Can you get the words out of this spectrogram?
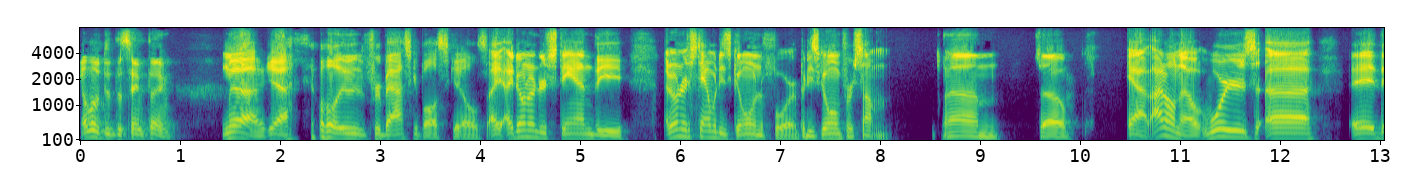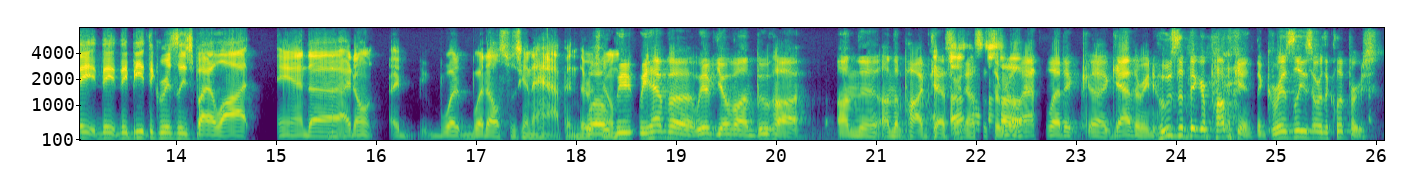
Melo did the same thing. Yeah. Yeah. Well, it was for basketball skills. I, I don't understand the, I don't understand what he's going for, but he's going for something. Um, so yeah, I don't know. Warriors, uh, eh, they, they, they beat the Grizzlies by a lot. And uh, I don't. I, what what else was going to happen? There was Well, no. we, we have uh, we have Jovan Buha on the on the podcast right now, so it's a real Oh. athletic uh, gathering. Who's the bigger pumpkin, the Grizzlies or the Clippers?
